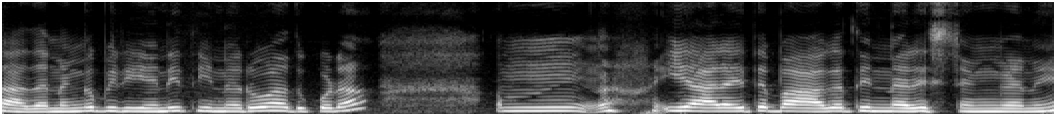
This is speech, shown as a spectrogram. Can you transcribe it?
సాధారణంగా బిర్యానీ తినరు అది కూడా ఇవాళ అయితే బాగా తిన్నారు ఇష్టంగానే.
